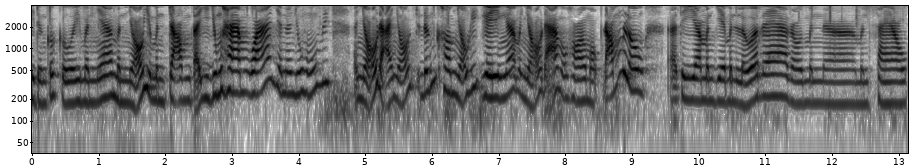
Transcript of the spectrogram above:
thì đừng có cười mình nha mình nhổ gì mình trồng tại vì dung ham quá cho nên dung không biết. À, nhổ đại nhổ đứng khom nhổ ghét ghiền á mà nhổ đã một hồi một đống luôn. À, thì à, mình về mình lựa ra rồi mình à, mình xào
